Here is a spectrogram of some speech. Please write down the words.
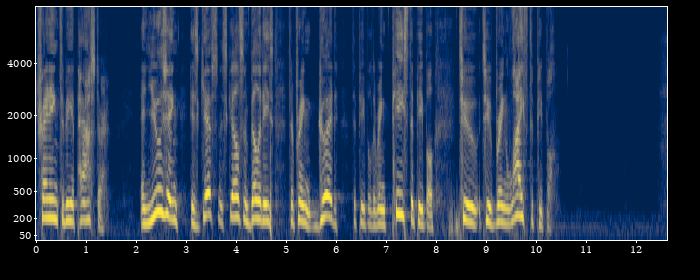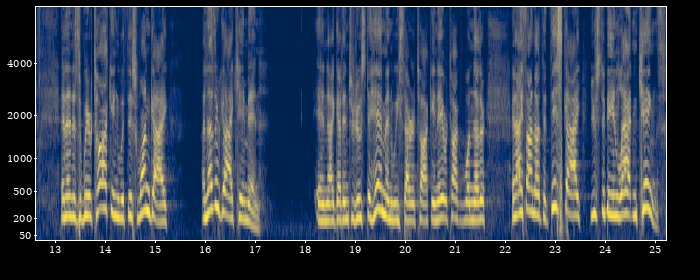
training to be a pastor and using his gifts and skills and abilities to bring good to people, to bring peace to people, to, to bring life to people. And then as we were talking with this one guy, another guy came in. And I got introduced to him, and we started talking. They were talking to one another. And I found out that this guy used to be in Latin Kings.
